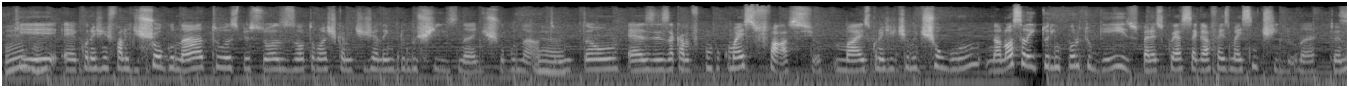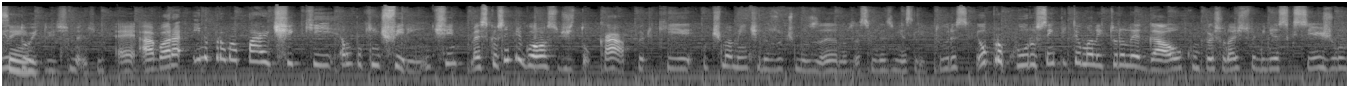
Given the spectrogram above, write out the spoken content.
Porque uhum. é, quando a gente fala de shogunato, as pessoas automaticamente já lembram do X, né? De shogunato. É. Então, é, às vezes acaba ficando um pouco mais fácil. Mas quando a gente chama de shogun, na nossa leitura em português, parece que o SH faz mais sentido, né? Então é meio Sim. doido isso mesmo. É, agora, indo pra uma parte que é um pouquinho diferente, mas que eu sempre gosto de tocar, porque ultimamente, nos últimos anos, assim, das minhas leituras, eu procuro sempre ter uma leitura legal com personagens femininas que sejam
